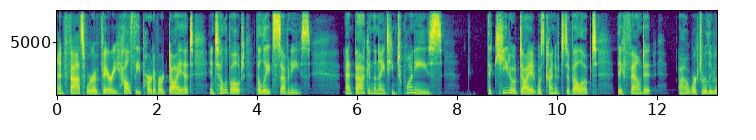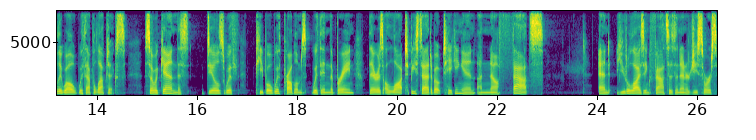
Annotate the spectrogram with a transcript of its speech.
And fats were a very healthy part of our diet until about the late 70s. And back in the 1920s, the keto diet was kind of developed. They found it uh, worked really, really well with epileptics. So, again, this deals with people with problems within the brain. There is a lot to be said about taking in enough fats and utilizing fats as an energy source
